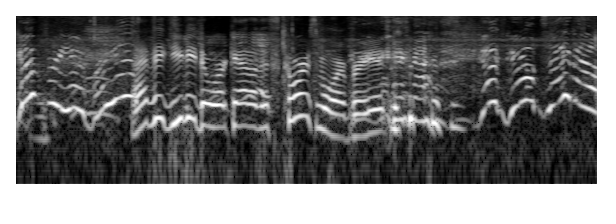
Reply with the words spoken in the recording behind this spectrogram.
Good for you, Brian. I think you need to work out on this course more, Brian. Good girl, Jada.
